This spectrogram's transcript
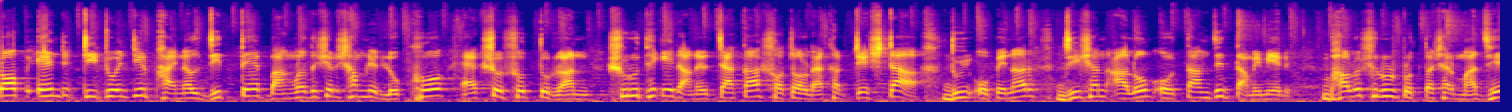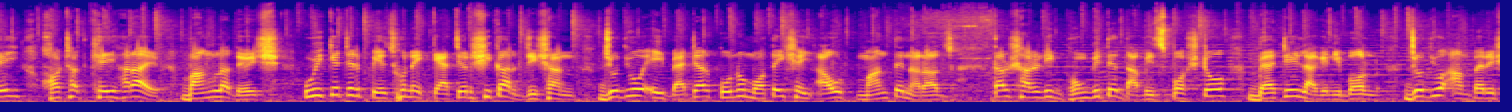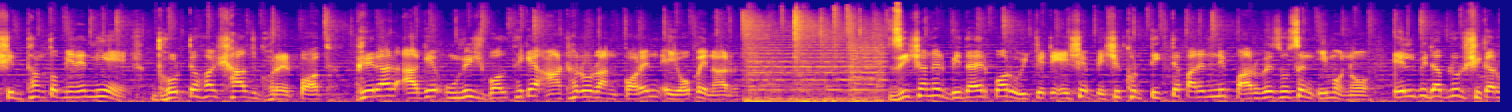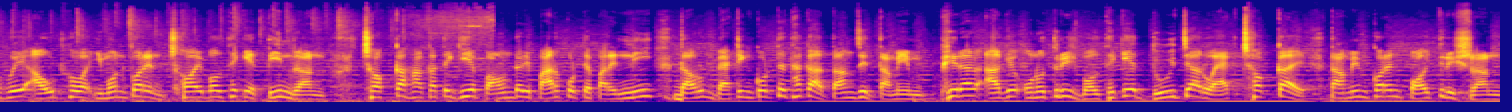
Top end টি টোয়েন্টির final জিততে বাংলাদেশের সামনে লক্ষ্য একশো সত্তর রান। শুরু থেকে রানের চাকা সচল রাখার চেষ্টা দুই ওপেনার জিশান আলম ও তানজিদ তামিমের। ভালো শুরুর প্রত্যাশার মাঝেই হঠাৎ খেই হারায় বাংলাদেশ। উইকেটের পেছনে ক্যাচের শিকার জিশান। যদিও এই ব্যাটার কোনো মতেই সেই আউট মানতে নারাজ। তার শারীরিক ভঙ্গিতে দাবি স্পষ্ট, ব্যাটেই লাগেনি বল। যদিও আম্পায়ারের সিদ্ধান্ত মেনে নিয়ে ধরতে হয় সাজ সাজঘরের পথ। ফেরার আগে ১৯ বল থেকে আঠারো রান করেন এই ওপেনার। জিশানের বিদায়ের পর উইকেটে এসে বেশিক্ষণ টিকতে পারেননি পারভেজ হোসেন ইমনও এলবিডাব্লিউর শিকার হয়ে আউট হওয়া ইমন করেন ছয় বল থেকে তিন রান। ছক্কা হাঁকাতে গিয়ে বাউন্ডারি পার করতে পারেননি দারুণ ব্যাটিং করতে থাকা তানজিদ তামিম। ফেরার আগে উনত্রিশ বল থেকে দুই চার ও এক ছক্কায় তামিম করেন পঁয়ত্রিশ রান।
